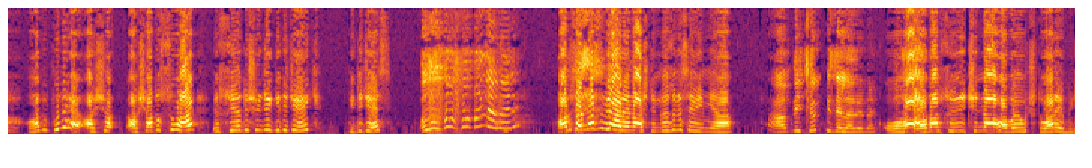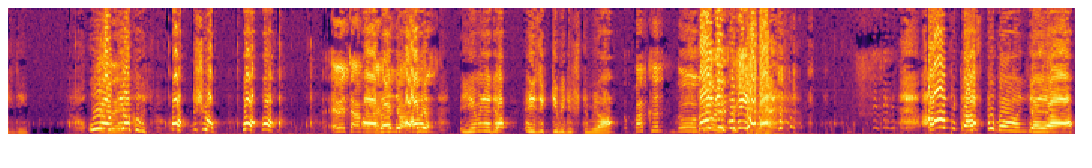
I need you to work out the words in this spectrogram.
Abi bu ne? Aşağı, aşağıda su var. E, suya düşünce gidecek. Gideceğiz. Abi sen nasıl bir arena açtın? Gözünü seveyim ya. Abi çok güzel arena. Oha adam suyun içinden havaya uçtu var ya bildiğin. Oo Evet. diye kılıç. Ah düşüyorum. Ah, ah. Evet abi. Aa ben de abi yemin ediyorum ezik gibi düştüm ya. Bakın. Ben de bunu yedim. abi kastı doğunca ya.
